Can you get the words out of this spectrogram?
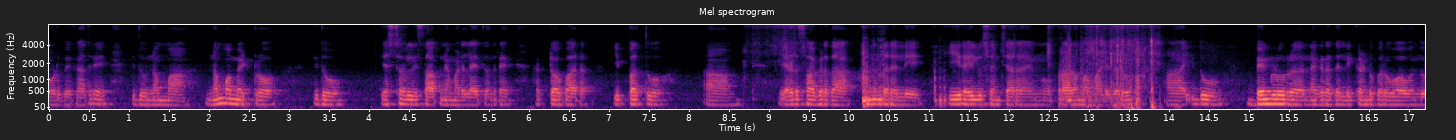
ನೋಡಬೇಕಾದ್ರೆ ಇದು ನಮ್ಮ ನಮ್ಮ ಮೆಟ್ರೋ ಇದು ಎಷ್ಟರಲ್ಲಿ ಸ್ಥಾಪನೆ ಮಾಡಲಾಯಿತು ಅಂದರೆ ಅಕ್ಟೋಬರ್ ಇಪ್ಪತ್ತು ಎರಡು ಸಾವಿರದ ಹನ್ನೊಂದರಲ್ಲಿ ಈ ರೈಲು ಸಂಚಾರವನ್ನು ಪ್ರಾರಂಭ ಮಾಡಿದರು. ಇದು ಬೆಂಗಳೂರು ನಗರದಲ್ಲಿ ಕಂಡುಬರುವ ಒಂದು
